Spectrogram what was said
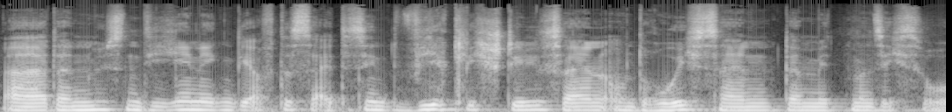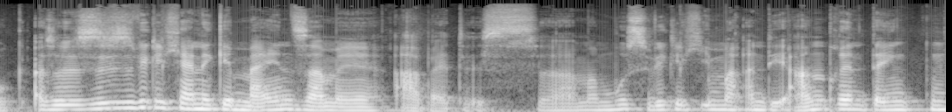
äh, dann müssen diejenigen, die auf der Seite sind, wirklich still sein und ruhig sein, damit man sich so... Also es ist wirklich eine gemeinsame Arbeit. Es, äh, man muss wirklich immer an die anderen denken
